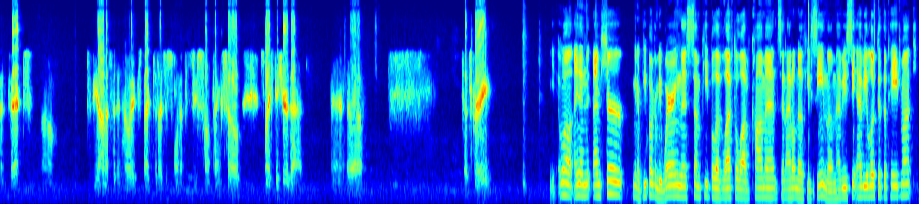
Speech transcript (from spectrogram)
been picked. Um, to be honest, I didn't really expect it. I just wanted to do something. So it's nice to hear that. And uh, that's great. Well, and I'm sure you know people are going to be wearing this. Some people have left a lot of comments, and I don't know if you've seen them. Have you seen? Have you looked at the page much?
